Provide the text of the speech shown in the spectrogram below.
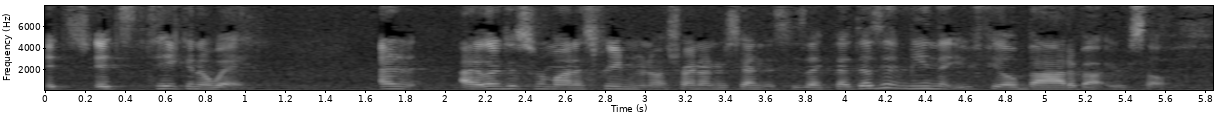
It's, it's taken away. And I learned this from Manis Friedman I was trying to understand this. He's like, that doesn't mean that you feel bad about yourself.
